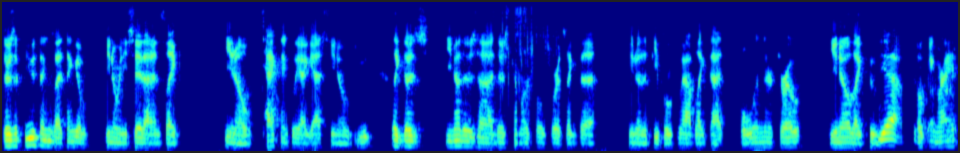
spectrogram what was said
There's a few things I think of, you know, when you say that, it's like, you know, technically, I guess, you know, you like there's, you know, there's uh there's commercials where it's like the, you know, the people who have like that hole in their throat, you know, like who yeah smoking right,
